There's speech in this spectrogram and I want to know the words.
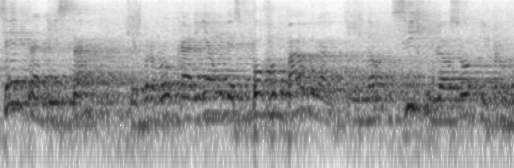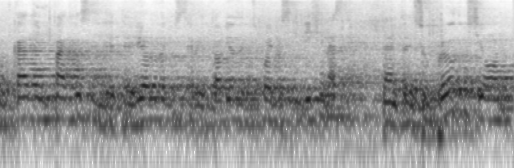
centralista que provocaría un despojo paulatino, sigiloso y provocando impactos en el deterioro de los territorios de los pueblos indígenas, tanto en su producción,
